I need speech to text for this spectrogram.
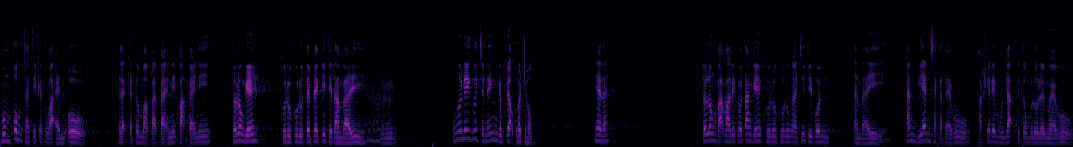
Mumpung dadi ketua NU lek ketua Pak Pak ini Pak Peni tolong nggih guru-guru TPK ditambahi Ngono iku jeneng ngepyok godhong. Ya ta? Tolong Pak Wali Kota nggih guru-guru ngaji dipun tambahi. Kan biyen ewu, akhirnya mundak pitung puluh lima ewu.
